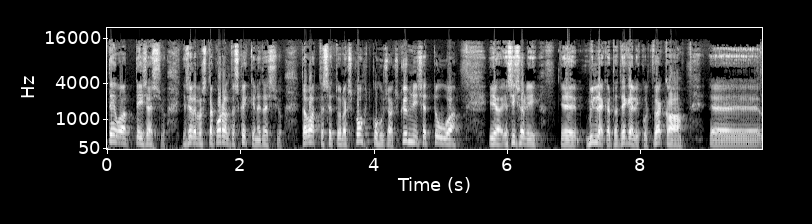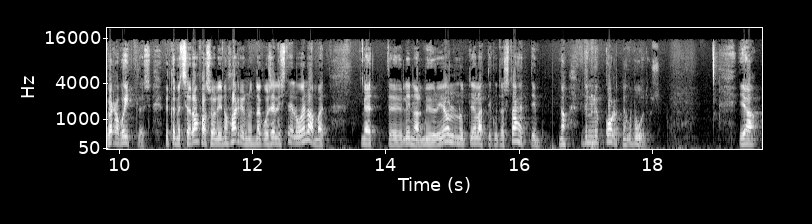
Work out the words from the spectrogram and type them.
teevad teisi asju ja sellepärast ta korraldas kõiki neid asju. ta vaatas, et oleks koht, kuhu saaks kümnised tuua ja, ja siis oli, eh, millega ta tegelikult väga, väga võitles. ütleme, et see rahvas oli noh, harjunud nagu sellist elu elama, et, et linnal müüri ei olnud, elati kuidas taheti. noh, ütleme nüüd kord nagu puudus ja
